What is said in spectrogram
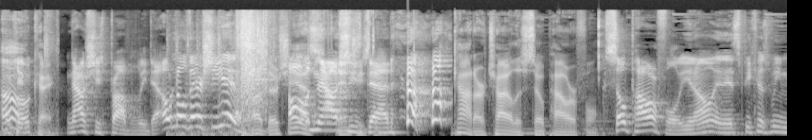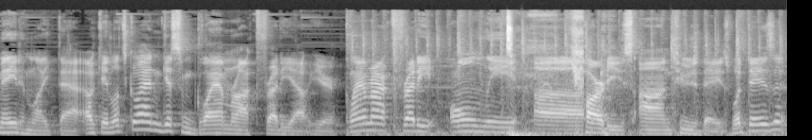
Oh, okay. Now she's probably dead. Oh no, there she is. Oh, there she oh, is. Oh, now she's, she's dead. God, our child is so powerful. so powerful, you know, and it's because we made him like that. Okay, let's go ahead and get some Glam Rock Freddy out here. Glam Rock Freddy only uh, parties on Tuesdays. What day is it?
